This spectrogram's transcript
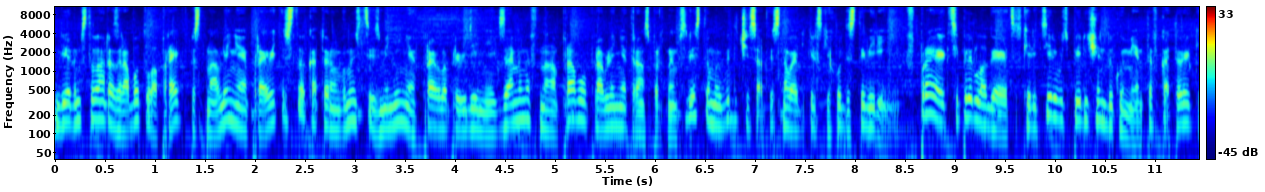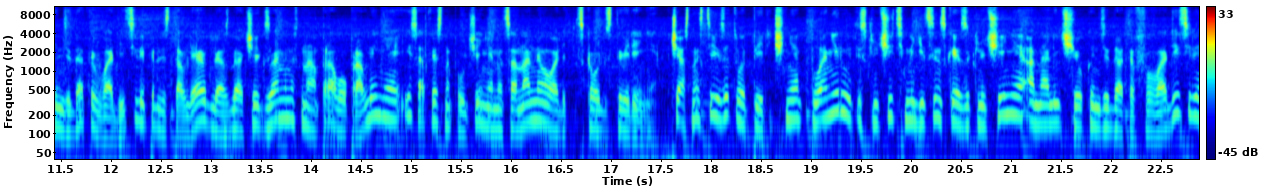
Ведомство разработало проект постановления правительства, которым вносятся изменения в правила проведения экзаменов на право управления транспортным средством и выдачи, соответственно, водительских удостоверений. В проекте предлагается скорректировать перечень документов, которые кандидаты в водители предоставляют для сдачи экзаменов на право управления и, соответственно, получения национального водительского удостоверения. В частности, из этого перечня планируют исключить медицинское заключение о наличии у кандидатов в водители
